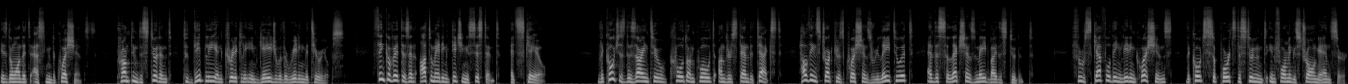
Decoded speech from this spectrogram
is the one that's asking the questions, prompting the student to deeply and critically engage with the reading materials. Think of it as an automating teaching assistant at scale. The coach is designed to quote unquote understand the text, how the instructor's questions relate to it, and the selections made by the student. Through scaffolding leading questions, the coach supports the student in forming a strong answer.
